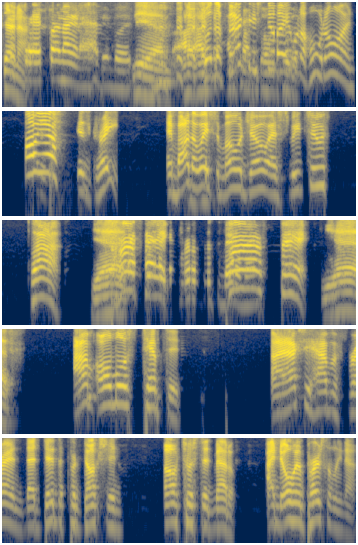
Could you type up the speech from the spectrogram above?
They're not. Yeah, it's probably not gonna happen, but Yeah. I, I, But the I fact tried they're still able it. to hold on oh yeah. is great. And by the way, Samoa Joe as Sweet Tooth, wow, Yes. perfect, Bro, it's the better, man. perfect. Yes. I'm almost tempted. I actually have a friend that did the production of Twisted Metal. I know him personally now.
